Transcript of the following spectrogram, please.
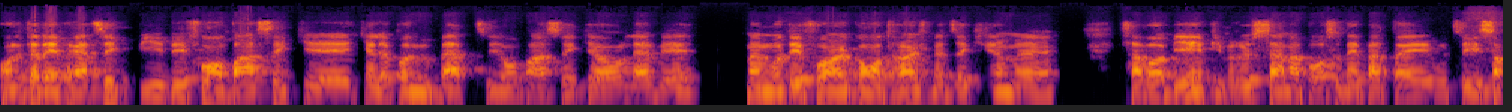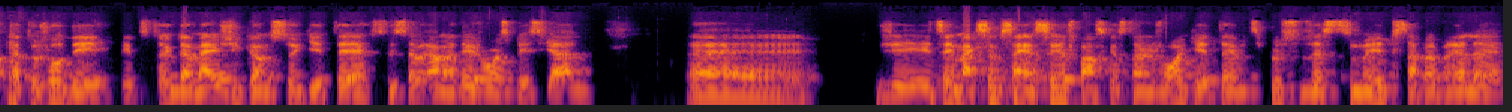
on était dans les pratiques, puis des fois, on pensait qu'elle n'allait pas nous battre. On pensait qu'on l'avait. Même moi, des fois, un contre un, je me disais, crime, euh, ça va bien, puis il réussissait à m'appasser d'un patin. Il sortait toujours des, des, petits trucs de magie comme ça qui étaient, c'est vraiment des joueurs spéciaux. Euh, j'ai, Maxime Saint-Cyr, je pense que c'est un joueur qui était un petit peu sous-estimé, puis c'est à peu près le,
